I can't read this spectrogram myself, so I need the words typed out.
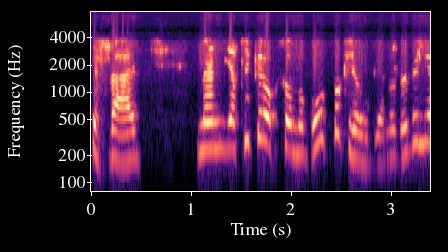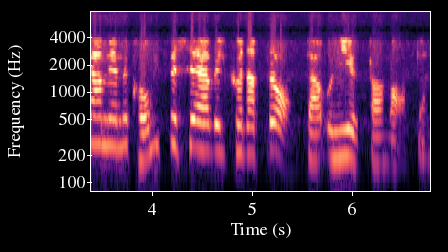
besvär. Men jag tycker också om att gå på krogen och då vill jag ha med mig kompisar, jag vill kunna prata och njuta av maten.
